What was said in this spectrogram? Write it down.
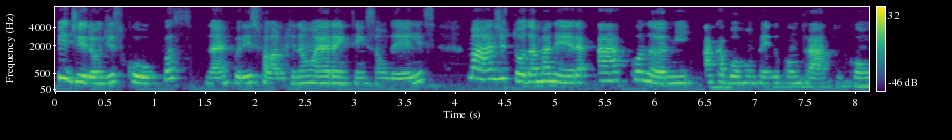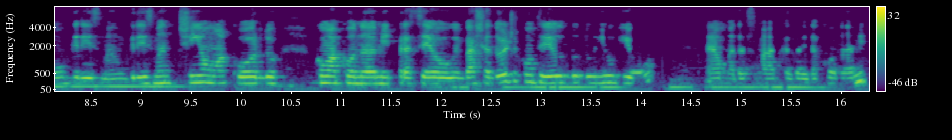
pediram desculpas, né? Por isso falaram que não era a intenção deles, mas de toda maneira a Konami acabou rompendo o contrato com o Griezmann. O Griezmann tinha um acordo com a Konami para ser o embaixador de conteúdo do Yu-Gi-Oh! É uma das marcas aí da Konami.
